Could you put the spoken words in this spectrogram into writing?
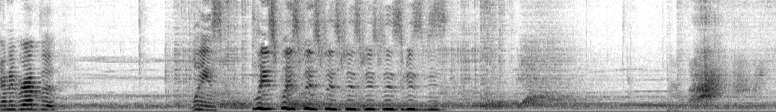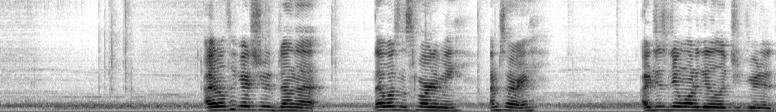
gonna grab the. Please, please, please, please, please, please, please, please, please, please. I don't think I should have done that. That wasn't smart of me. I'm sorry. I just didn't want to get electrocuted.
